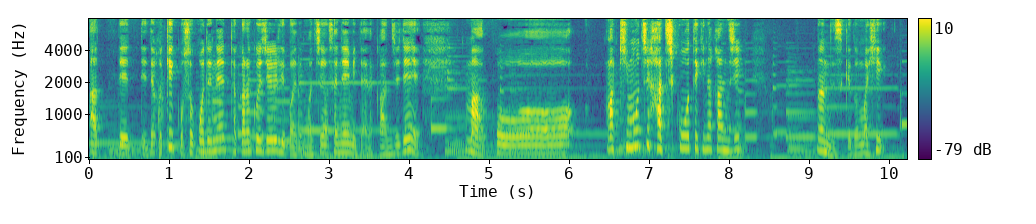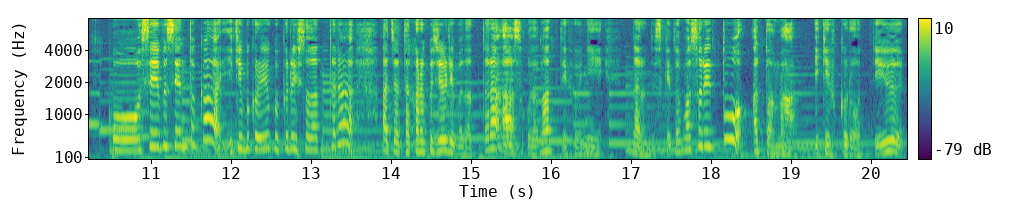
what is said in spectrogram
あってってだから結構そこでね宝くじ売り場で待ち合わせねみたいな感じでまあこう、まあ、気持ち八公的な感じなんですけど、まあ、ひこう西武線とか池袋よく来る人だったらあじゃあ宝くじ売り場だったらあそこだなっていう風になるんですけど、まあ、それとあとはまあ池袋っていう、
